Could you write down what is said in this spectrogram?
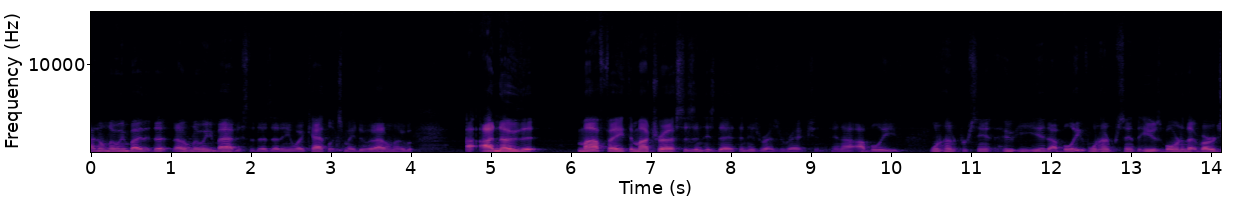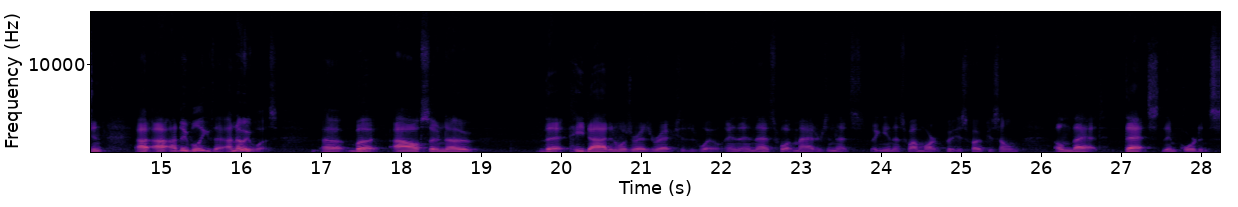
I don't know anybody that does. I don't know any Baptist that does that anyway. Catholics may do it. I don't know, but I, I know that my faith and my trust is in his death and his resurrection, and I, I believe 100% who he is. I believe 100% that he was born of that virgin. I, I, I do believe that. I know he was, uh, but I also know that he died and was resurrected as well, and and that's what matters. And that's again, that's why Mark put his focus on on that. That's the importance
